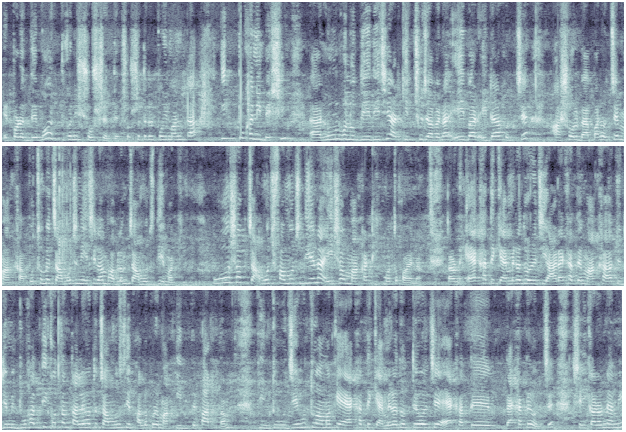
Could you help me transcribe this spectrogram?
এরপরে দেবো একটুখানি সর্ষের তেল। সর্ষের তেলের পরিমাণটা একটুখানি বেশি। নুন, হলুদ দিয়ে দিয়েছি আর কিচ্ছু যাবে না। এইবার এটা হচ্ছে আসল ব্যাপার হচ্ছে মাখা। প্রথমে চামচ নিয়েছিলাম, ভাবলাম চামচ দিয়ে মাখি। ও সব চামচ ফামচ দিয়ে না এইসব মাখা ঠিকমতো হয় না। কারণ এক হাতে ক্যামেরা ধরেছি, আর এক হাতে মাখা। যদি আমি দু হাত দিয়ে করতাম তাহলে হয়তো চামচ দিয়ে ভালো করে মাখিয়ে দিতে পারতাম। কিন্তু যেহেতু আমাকে এক হাতে ক্যামেরা ধরতে হয়েছে, এক হাতে দেখাতে হচ্ছে, সেই কারণে আমি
